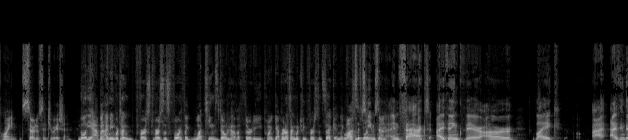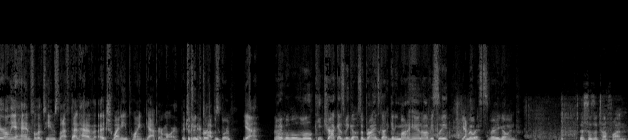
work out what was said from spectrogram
point sort of situation. Well, yeah, but I mean, we're talking first versus fourth. Like, what teams don't have a 30 point gap? We're not talking between first and second. Like, Lots of fourth- teams don't. In fact, I think there are like I, I think there are only a handful of teams left that have a 20 point gap or more between, between their first top. and fourth. Yeah. All right. Well, we'll we'll keep track as we go. So Brian's got getting Monahan, obviously. Yeah. Lewis, where are you going? This is a tough one,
